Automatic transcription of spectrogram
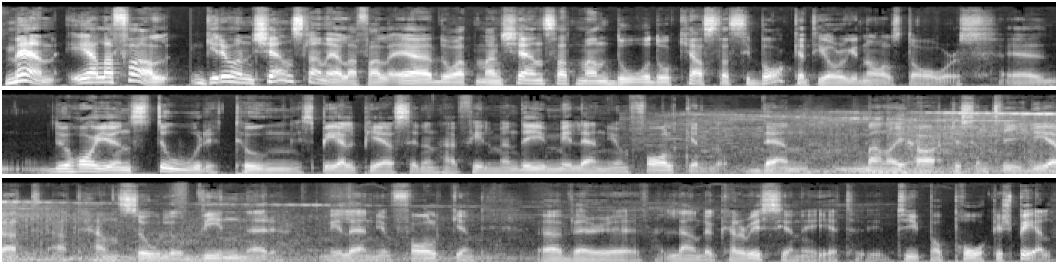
Men i alla fall, grundkänslan i alla fall är då att man känns att man då och då kastas tillbaka till original Star Wars. Eh, Du har ju en stor, tung spelpjäs i den här filmen, det är ju Millennium Falcon då. Den, man har ju hört det sedan tidigare att, att Han Solo vinner Millennium Falcon över eh, Lando Calrissian i ett typ av pokerspel.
